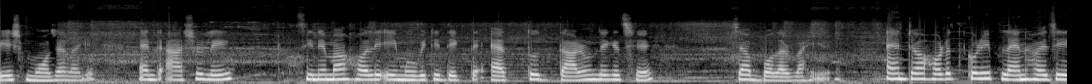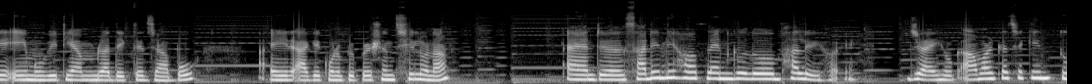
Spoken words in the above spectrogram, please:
বেশ মজা লাগে। অ্যান্ড আসলে সিনেমা হলে এই মুভিটি দেখতে এত দারুণ লেগেছে, যা বলার বাহিরে। অ্যান্ড হঠাৎ করে প্ল্যান হয় যে এই মুভিটি আমরা দেখতে যাব। এর আগে কোনো প্রিপারেশন ছিল না। অ্যান্ড সাডেনলি হওয়া প্ল্যানগুলো ভালোই হয়। যাই হোক, আমার কাছে কিন্তু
